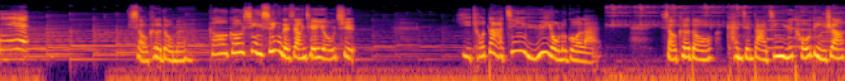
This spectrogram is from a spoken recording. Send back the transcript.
你，小蝌蚪们高高兴兴地向前游去。一条大金鱼游了过来，小蝌蚪看见大金鱼头顶上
